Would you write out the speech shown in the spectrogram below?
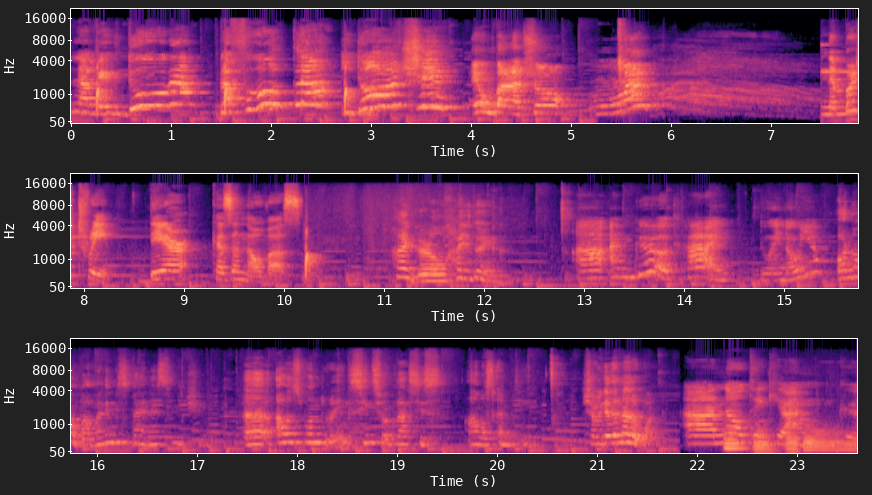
la verdura, la frutta, i dolci. E un bacio! Number three, they're Casanovas. Hi girl, how you doing? Uh, I'm good. Hi. Do I know you? Oh no, but my name is Ben, nice to meet you. Uh, I was wondering, since your glass is almost empty, shall we get another one? Uh, no, thank you. I'm good.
